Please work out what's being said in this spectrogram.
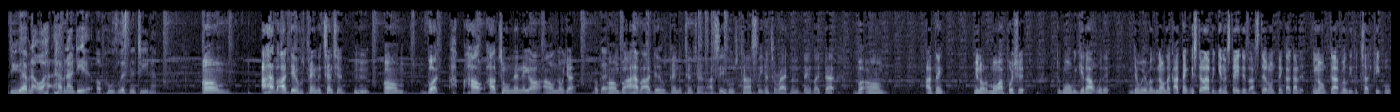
do you have an or ha- have an idea of who's listening to you now? Um, I have an idea who's paying attention. Mm-hmm. Um, but how how tuned in they are, I don't know yet. Okay. Um, but I have an idea who's paying attention. I see who's constantly interacting and things like that. But um, I think, you know, the more I push it, the more we get out with it, then we really know. Like I think we still at beginning stages. I still don't think I got it, you know, got really to touch people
